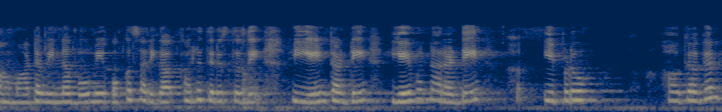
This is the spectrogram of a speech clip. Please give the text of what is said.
ఆ మాట విన్న భూమి ఒక్కసారిగా కళ్ళు తెరుస్తుంది. ఏంటంటే ఏమన్నారంటే ఇప్పుడు ఆ గగన్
